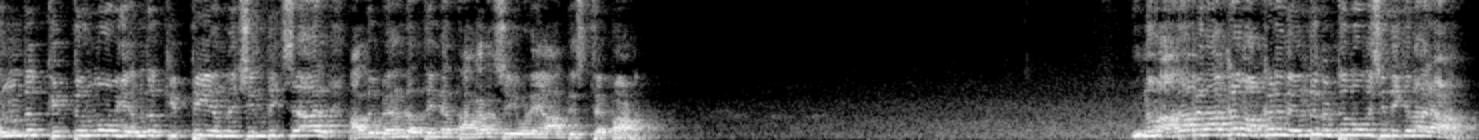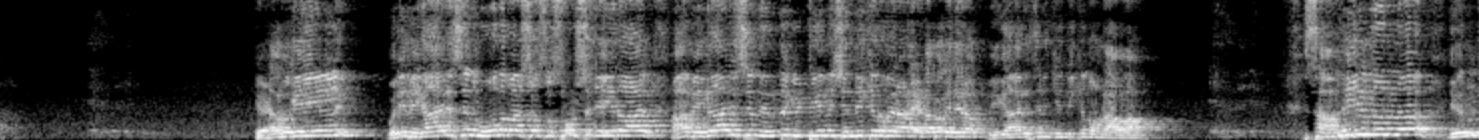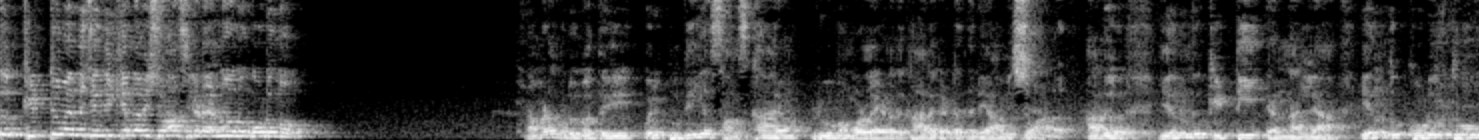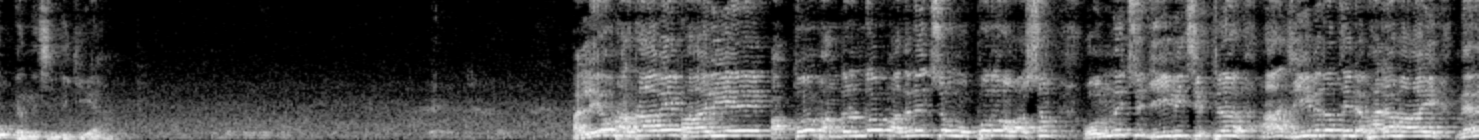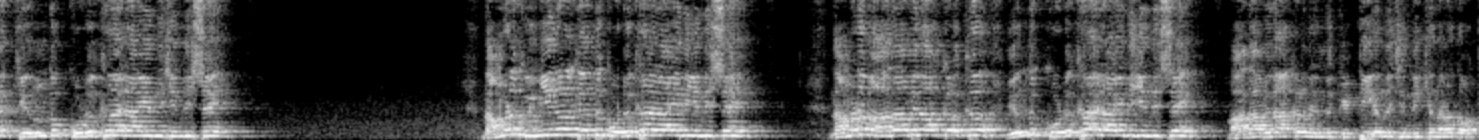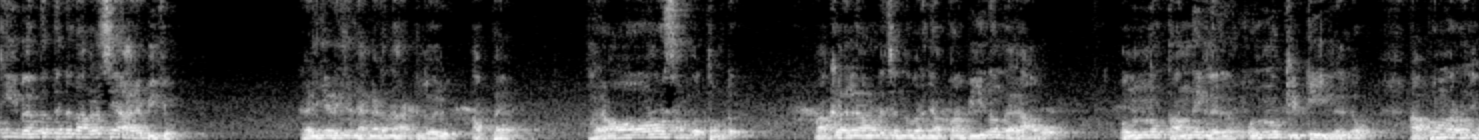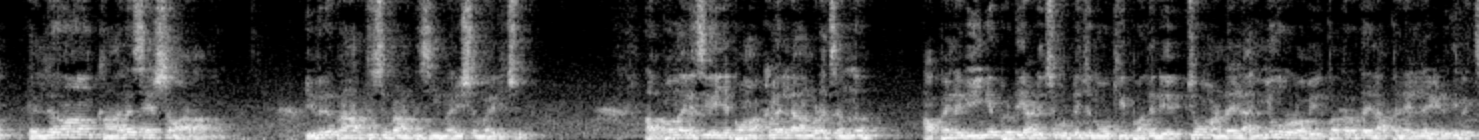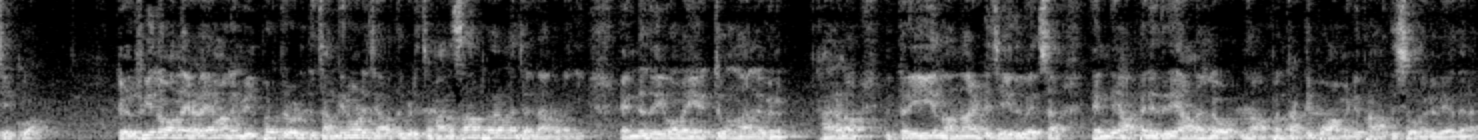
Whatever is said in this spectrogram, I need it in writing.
എന്ത് കിട്ടുന്നു എന്ത് കിട്ടി എന്ന് ചിന്തിച്ചാൽ അത് ബന്ധത്തിന്റെ തകർച്ചയുടെ ആദ്യ സ്റ്റെപ്പാണ്. ഇന്ന് മാതാപിതാക്കൾ മക്കളിൽ എന്ത് കിട്ടുന്നു എന്ന് ചിന്തിക്കുന്നവരാണ്? ഇടവകയിൽ ഒരു വികാരിച്ചൻ മൂന്ന് വർഷം ശുശ്രൂഷ ചെയ്താൽ ആ വികാരിച്ചൻ എന്ത് കിട്ടിയെന്ന് ചിന്തിക്കുന്നവരാണ് ഇടവക ജനം. വികാരിച്ചനും ചിന്തിക്കുന്നുണ്ടാവാം. സഭയിൽ നിന്ന് എന്ത് കിട്ടുമെന്ന് ചിന്തിക്കുന്ന വിശ്വാസികളുടെ എണ്ണം ഒന്ന് കൂടുന്നു. നമ്മുടെ കുടുംബത്തിൽ ഒരു പുതിയ സംസ്കാരം രൂപം കൊള്ളേണ്ടത് കാലഘട്ടത്തിന്റെ ആവശ്യമാണ്. അത് എന്ത് കിട്ടി എന്നല്ല എന്തു കൊടുത്തു എന്ന് ചിന്തിക്കുക അല്ലയോ ഭർത്താവെ ഭാര്യയെ പത്തോ പന്ത്രണ്ടോ പതിനഞ്ചോ മുപ്പതോ വർഷം ഒന്നിച്ച് ജീവിച്ചിട്ട് ആ ജീവിതത്തിന്റെ ഫലമായി നിനക്ക് എന്തു കൊടുക്കാനായി എന്ന് ചിന്തിച്ചേ? നമ്മുടെ കുഞ്ഞുങ്ങൾക്ക് എന്ത് കൊടുക്കാനായി നീ ചിന്തിച്ചേ? നമ്മുടെ മാതാപിതാക്കൾക്ക് എന്ത് കൊടുക്കാനായി നീ ചിന്തിച്ചേ? മാതാപിതാക്കളിൽ എന്ത് കിട്ടി എന്ന് ചിന്തിക്കുന്നിടത്തൊക്കെ ഈ ബന്ധത്തിന്റെ തകർച്ച ആരംഭിക്കും. കഴിഞ്ഞിടയ്ക്ക് ഞങ്ങളുടെ നാട്ടിലൊരു അപ്പൻ ധാരാളം സമ്പത്തുണ്ട്. മക്കളെല്ലാം കൂടെ ചെന്ന് പറഞ്ഞ അപ്പ വീതം തരാവോ? ഒന്നും തന്നില്ലല്ലോ ഒന്നും കിട്ടിയില്ലല്ലോ. അപ്പം പറഞ്ഞു എല്ലാം കാലശേഷമാടാന്ന്. ഇവർ പ്രാർത്ഥിച്ച് പ്രാർത്ഥിച്ച് ഈ മനുഷ്യൻ മരിച്ചു. അപ്പൊ മരിച്ചു കഴിഞ്ഞപ്പോൾ മക്കളെല്ലാം കൂടെ ചെന്ന് അപ്പന്റെ വീഞ്ഞപ്പെട്ടി അടിച്ചു പൊട്ടിച്ച് നോക്കിയപ്പോൾ അതിന്റെ ഏറ്റവും മണ്ടയിൽ അഞ്ഞൂറ് രൂപ വിൽപ്പത്രത്തിൽ അപ്പൻ എല്ലാം എഴുതി വെച്ചേക്കുക ഗൾഫിൽ നിന്ന് വന്ന ഇളയ മകൻ വിൽപ്പത്രം എടുത്ത് ചങ്കിനോട് ചേർത്ത് പിടിച്ച് മനസാപ്രകടനം ചെല്ലാൻ തുടങ്ങി. എന്റെ ദൈവമേ ഏറ്റവും നല്ലവനും. കാരണം ഇത്രയും നന്നായിട്ട് ചെയ്തു വെച്ച എന്റെ അപ്പനെതിരെയാണല്ലോ അപ്പൻ തട്ടിപ്പോകാൻ വേണ്ടി പ്രാർത്ഥിച്ചു വന്നൊരു വേദന.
